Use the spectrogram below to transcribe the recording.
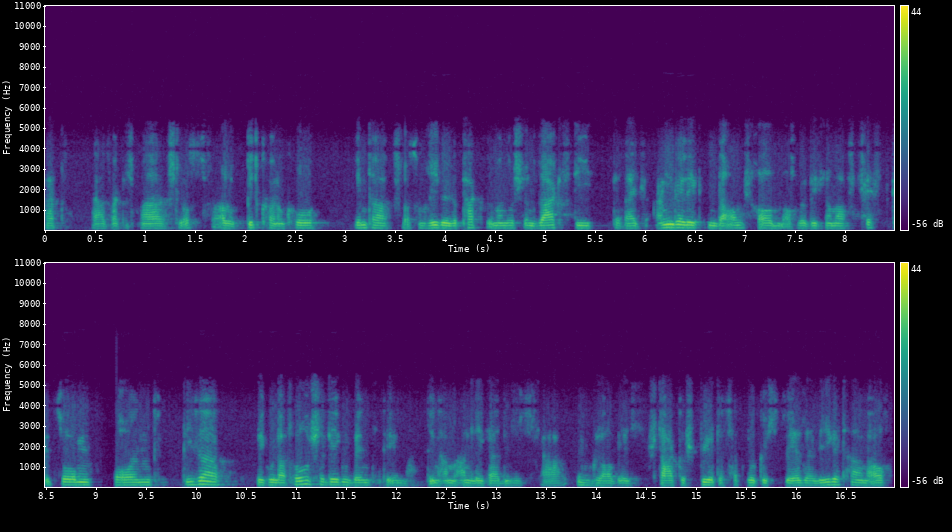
hat, ja, sag ich mal, Schloss, also Bitcoin und Co. hinter Schloss und Riegel gepackt, wie man so schön sagt, die bereits angelegten Daumenschrauben auch wirklich nochmal festgezogen. Und dieser regulatorische Gegenwind, den, den haben Anleger dieses Jahr unglaublich stark gespürt. Das hat wirklich sehr, sehr wehgetan auch.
